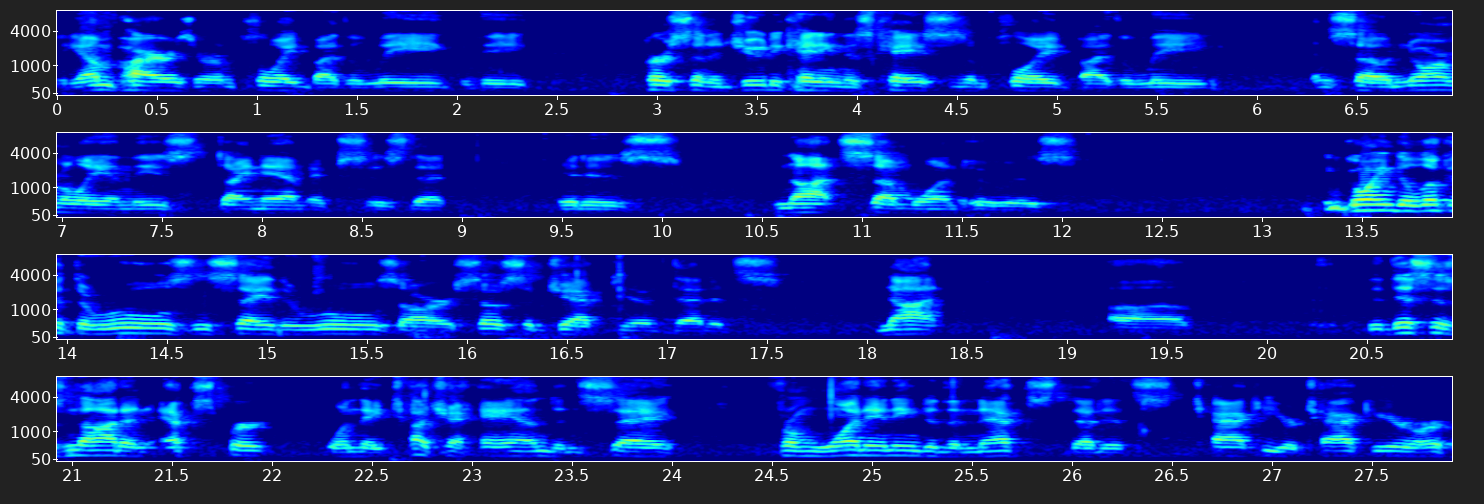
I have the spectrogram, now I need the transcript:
the umpires are employed by the league. The person adjudicating this case is employed by the league, and so normally in these dynamics is that it is not someone who is going to look at the rules and say the rules are so subjective that it's not uh, this is not an expert when they touch a hand and say from one inning to the next that it's tacky or tackier or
